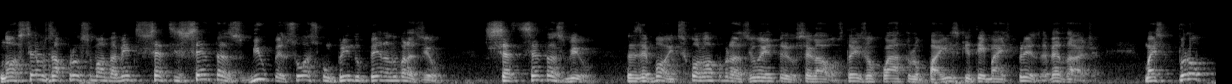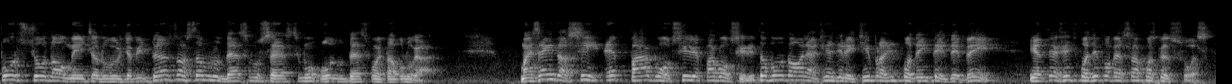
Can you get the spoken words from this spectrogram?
nós temos aproximadamente 700 mil pessoas cumprindo pena no Brasil. 700 mil. Quer dizer, bom, gente coloca o Brasil entre, sei lá, os três ou quatro países que têm mais presos, é verdade. Mas proporcionalmente ao número de habitantes, nós estamos no 17 ou no 18 lugar. Mas ainda assim, é pago o auxílio, é pago o auxílio. Então vamos dar uma olhadinha direitinho para a gente poder entender bem e até a gente poder conversar com as pessoas.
